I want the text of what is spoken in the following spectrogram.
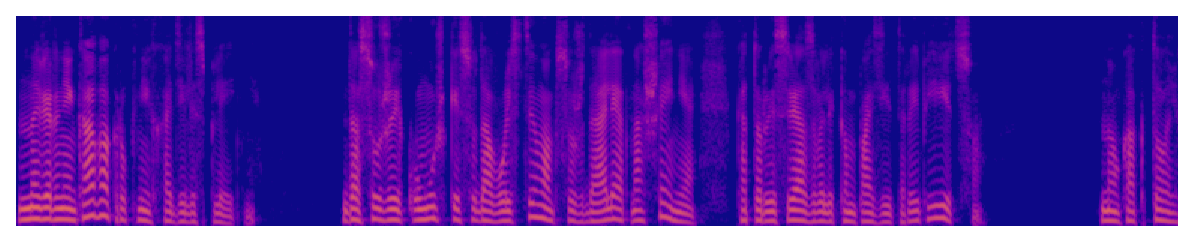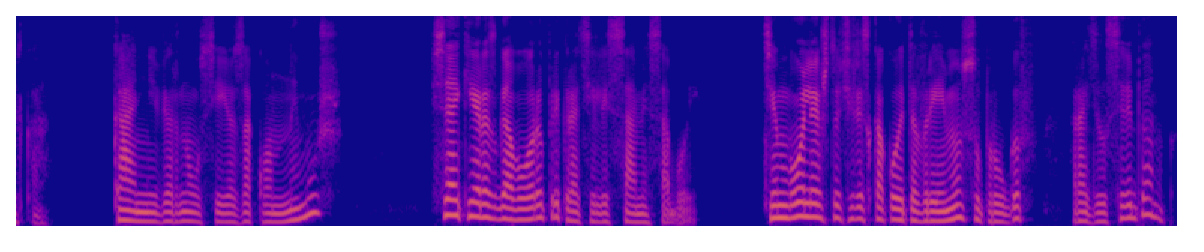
Наверняка вокруг них ходили сплетни. Досужие кумушки с удовольствием обсуждали отношения, которые связывали композитора и певицу. Но как только к Анне вернулся ее законный муж — Всякие разговоры прекратились сами собой. Тем более, что через какое-то время у супругов родился ребенок.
